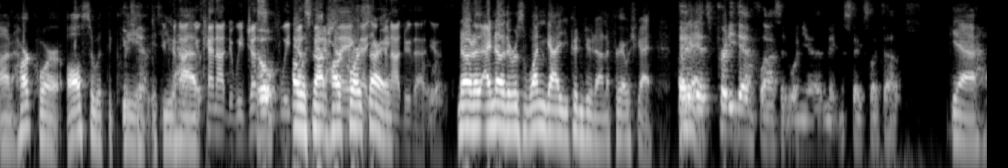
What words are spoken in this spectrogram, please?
on Hakor also with the cleave can't. if You, you, cannot. have You cannot. do- We just. No. We Oh, it's not Hakor? Sorry. You cannot do that. Yeah. No, no, I know there was one guy you couldn't do it on. I forget which guy. It- Okay. It's pretty damn flaccid when you make mistakes like that. Yeah.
